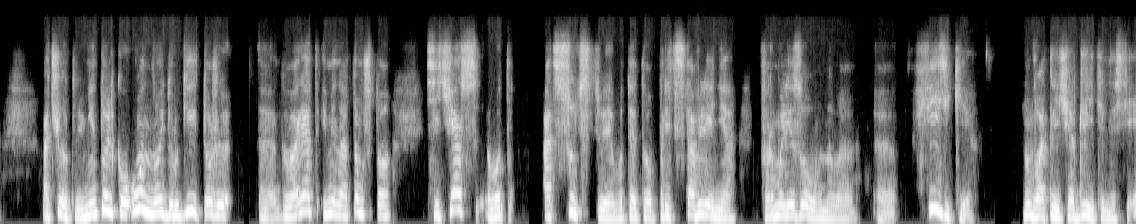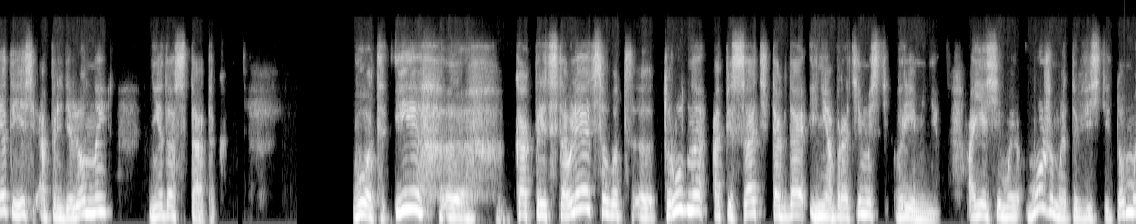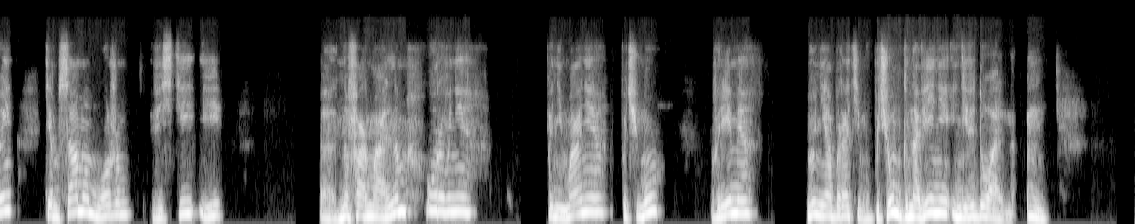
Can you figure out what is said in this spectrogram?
отчетлива. Не только он, но и другие тоже э, говорят именно о том, что сейчас вот отсутствие вот этого представления формализованного э, физики, ну, в отличие от длительности, это есть определенный недостаток. Вот. И, э, как представляется, вот э, трудно описать тогда и необратимость времени. А если мы можем это ввести, то мы тем самым можем ввести и на формальном уровне понимание, почему время ну, необратимо, почему мгновение индивидуально.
